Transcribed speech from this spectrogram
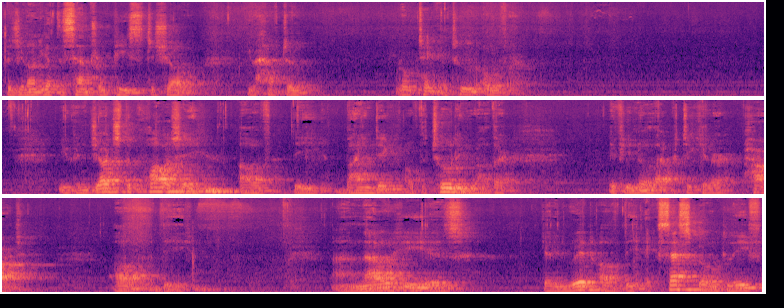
because you'll only get the central piece to show. You have to rotate the tool over. You can judge the quality of the binding, of the tooling rather, if you know that particular part of the. And now he is getting rid of the excess gold leaf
